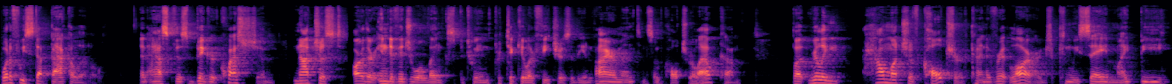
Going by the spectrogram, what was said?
what if we step back a little and ask this bigger question? Not just are there individual links between particular features of the environment and some cultural outcome, but really how much of culture, kind of writ large, can we say might be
